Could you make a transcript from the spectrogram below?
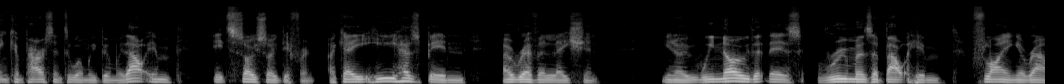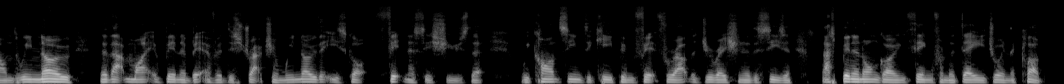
in comparison to when we've been without him, it's so, so different. Okay. He has been a revelation. You know, we know that there's rumors about him flying around. We know that that might have been a bit of a distraction. We know that he's got fitness issues, that we can't seem to keep him fit throughout the duration of the season. That's been an ongoing thing from the day he joined the club.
